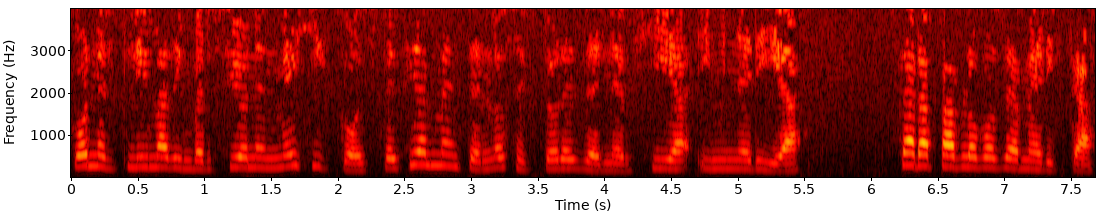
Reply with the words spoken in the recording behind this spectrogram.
con el clima de inversión en México, especialmente en los sectores de energía y minería. Sara Pablo, Voz de América,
